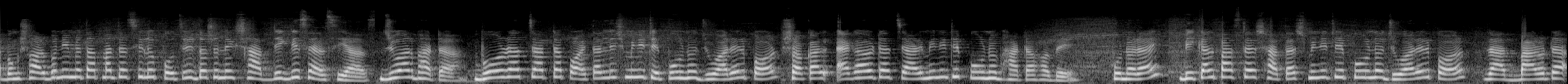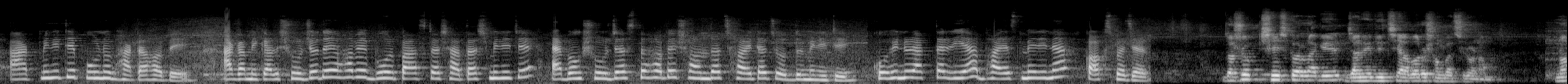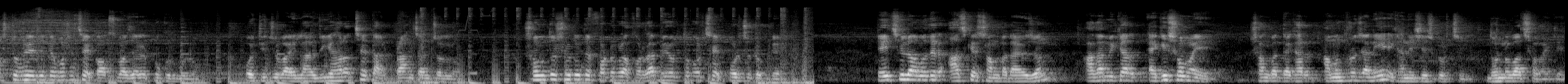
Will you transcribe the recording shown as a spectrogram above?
এবং সর্বনিম্ন তাপমাত্রা ছিল পঁচিশ দশমিক সাত ডিগ্রি সেলসিয়াস। জোয়ার ভাটা। ভোর রাত চারটা পঁয়তাল্লিশ মিনিটে পূর্ণ জোয়ারের পর সকাল এগারোটা চার মিনিটে পূর্ণ ভাটা হবে। পুনরায় বিকাল পাঁচটা সাতাশ মিনিটে পূর্ণ জোয়ারের পর রাত বারোটা আট মিনিটে পূর্ণ ভাটা হবে। আগামীকাল সূর্যোদয় হবে ভোর পাঁচটা সাতাশ মিনিটে এবং সূর্যাস্ত হবে সন্ধ্যা ছয়টা চোদ্দ মিনিটে। Kohinoor Akter Riya, voice Marina, Cox's Bazar. দর্শক, শেষ করার আগে জানিয়ে দিচ্ছি আবারও সংবাদ শিরোনাম। নষ্ট হয়ে যেতে বসেছে কক্সবাজারের পুকুরগুলো। ঐতিহ্যবাহী লাল দিঘি হারাচ্ছে তার প্রাণ চাঞ্চল্য। সমুদ্র সৈকতের ফটোগ্রাফাররা বিরক্ত করছে পর্যটকদের। এই ছিল আমাদের আজকের সংবাদ আয়োজন। আগামীকাল একই সময়ে সংবাদ দেখার আমন্ত্রণ জানিয়ে এখানেই শেষ করছি। ধন্যবাদ সবাইকে।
